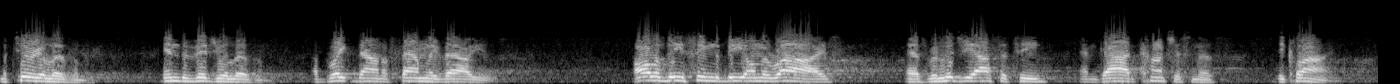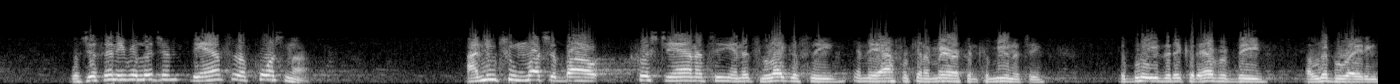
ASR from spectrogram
materialism, individualism, a breakdown of family values. All of these seem to be on the rise as religiosity and God consciousness decline. Was just any religion the answer? Of course not. I knew too much about Christianity and its legacy in the African American community to believe that it could ever be a liberating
